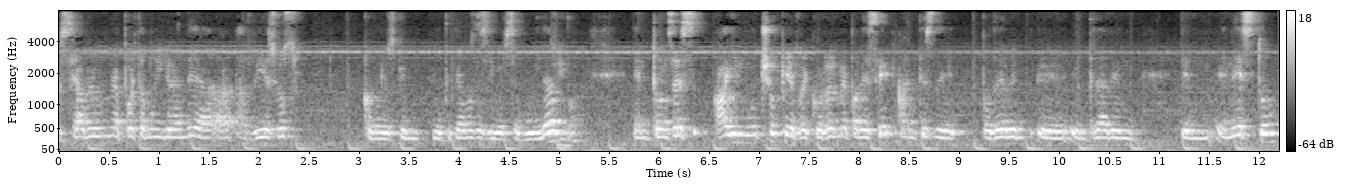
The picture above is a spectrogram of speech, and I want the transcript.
se abre una puerta muy grande a, riesgos como los que platicamos de ciberseguridad, ¿no? Entonces hay mucho que recorrer, me parece, antes de poder eh, entrar en, en, esto.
